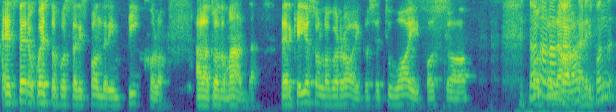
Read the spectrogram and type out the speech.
E spero questo possa rispondere in piccolo alla tua domanda, perché io sono logorroico, se tu vuoi posso... No, posso no, no, no, risponde...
